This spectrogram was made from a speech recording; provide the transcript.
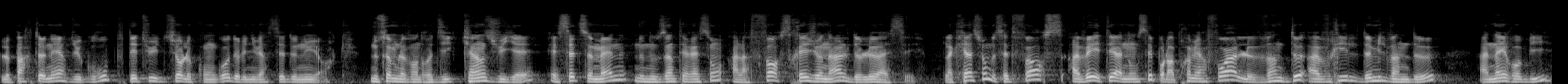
le partenaire du groupe d'études sur le Congo de l'Université de New York. Nous sommes le vendredi 15 juillet et cette semaine, nous nous intéressons à la force régionale de l'EAC. La création de cette force avait été annoncée pour la première fois le 22 avril 2022 à Nairobi,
